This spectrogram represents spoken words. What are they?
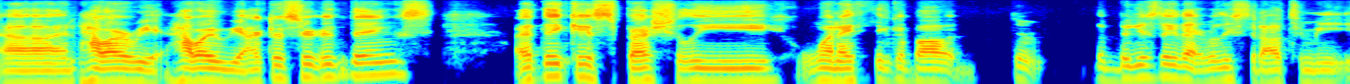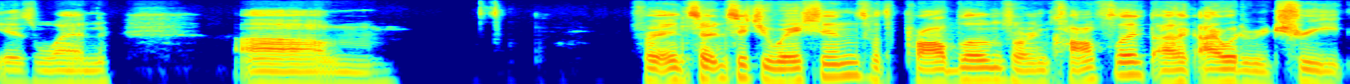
uh, and how I re- how I react to certain things. I think especially when I think about the the biggest thing that really stood out to me is when um for in certain situations with problems or in conflict I, like I would retreat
